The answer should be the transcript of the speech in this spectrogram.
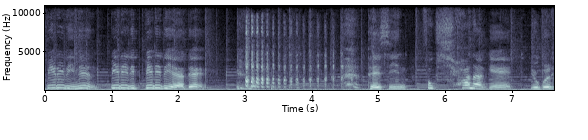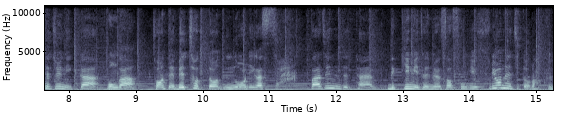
삐리리는 삐리리 삐리리 해야 돼. 대신 속 시원하게 욕을 해주니까 뭔가 저한테 맺혔던 응어리가 싹 빠지는 듯한 느낌이 들면서 속이 후련해지더라고요.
